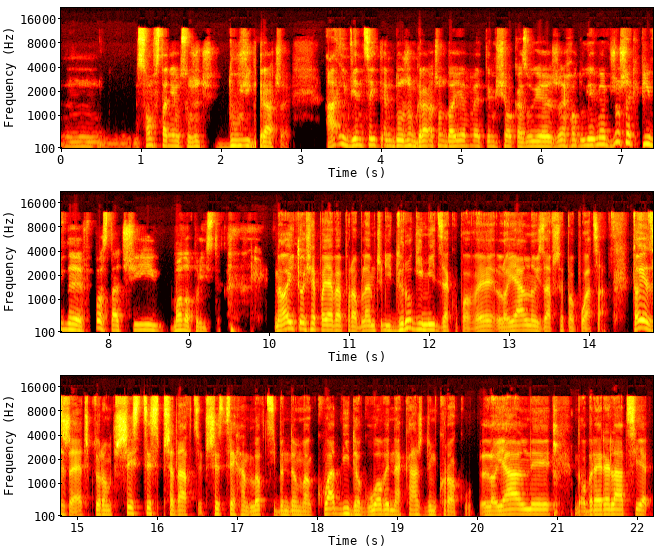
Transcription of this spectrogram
mm, są w stanie obsłużyć duzi gracze. A im więcej tym dużym graczom dajemy, tym się okazuje, że hodujemy brzuszek piwny w postaci monopolisty. No i tu się pojawia problem, czyli drugi mit zakupowy, lojalność zawsze popłaca. To jest rzecz, którą wszyscy sprzedawcy, wszyscy handlowcy będą wam kładli do głowy na każdym kroku. Lojalny, dobre relacje.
